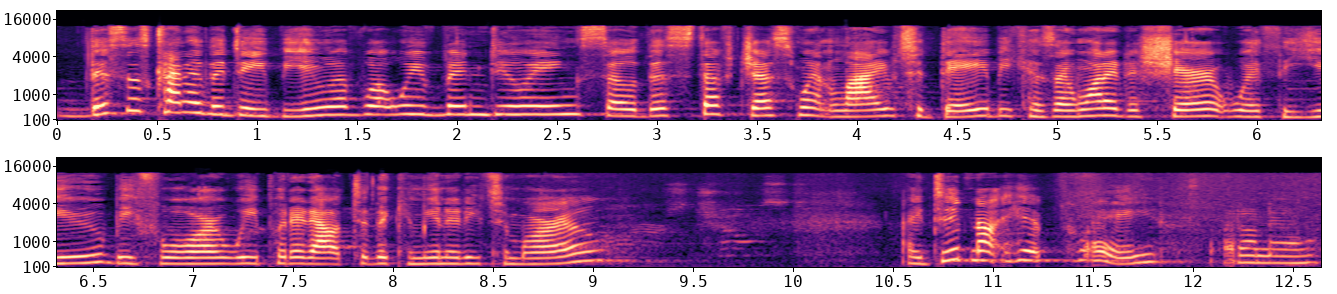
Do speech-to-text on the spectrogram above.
this is kind of the debut of what we've been doing. So this stuff just went live today because I wanted to share it with you before we put it out to the community tomorrow. I did not hit play. I don't know.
